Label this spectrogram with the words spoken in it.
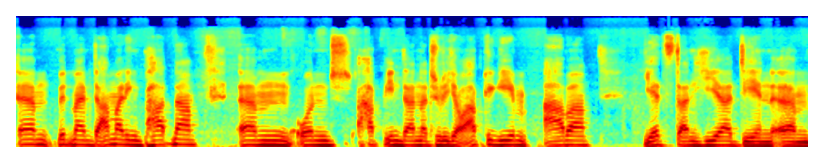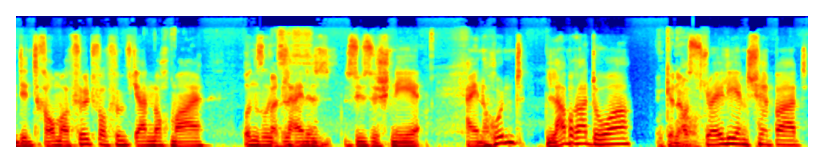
ähm, mit meinem damaligen Partner ähm, und habe ihn dann natürlich auch abgegeben, aber jetzt dann hier den, ähm, den Traum erfüllt vor fünf Jahren nochmal. Unsere Was kleine süße Schnee. Ein Hund, Labrador, Genau. Australian Shepherd,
